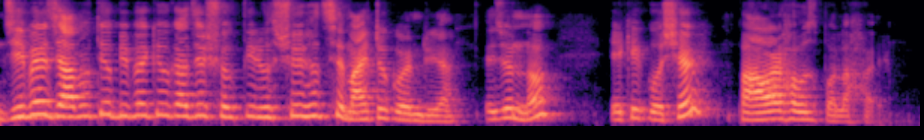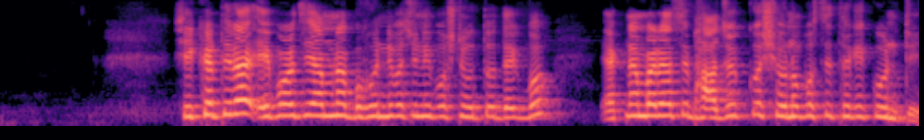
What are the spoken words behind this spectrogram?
জীবের যাবতীয় বিপাকীয় কাজের শক্তির উৎসই হচ্ছে মাইটোকন্ড্রিয়া। এজন্য একে কোষের পাওয়ার হাউস বলা হয়। শিক্ষার্থীরা, এ পর্যায়ে আমরা বহু নির্বাচনী প্রশ্নের উত্তর দেখব। এক নম্বরে আছে, ভাজক কোষে অনুপস্থিত থাকে কোনটি?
